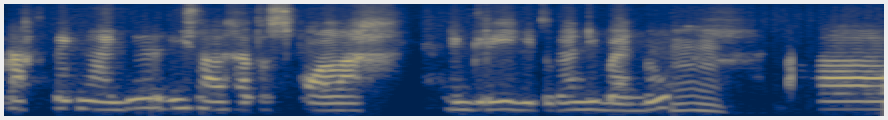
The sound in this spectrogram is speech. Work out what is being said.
praktek ngajar di salah satu sekolah negeri gitu kan di Bandung Mm-mm. uh,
